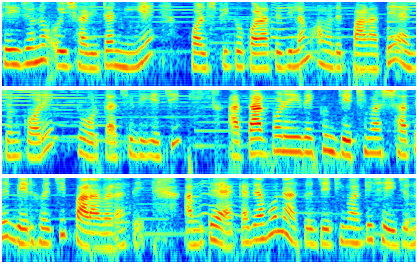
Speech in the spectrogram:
সেই জন্য ওই শাড়িটা নিয়ে ফলস পিকও করাতে দিলাম। আমাদের পাড়াতে একজন করে, তো ওর কাছে দিয়েছি। আর তারপরে এই দেখুন জেঠিমার সাথে বের হয়েছি পাড়া বেড়াতে। আমি তো একা যাব না, তো জেঠিমাকে সেই জন্য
